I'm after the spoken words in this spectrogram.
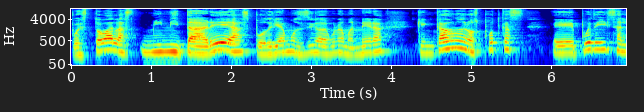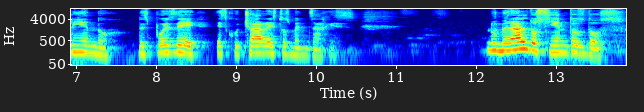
pues todas las mini tareas, podríamos decirlo de alguna manera, que en cada uno de los podcasts eh, puede ir saliendo después de escuchar estos mensajes. Numeral 202.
